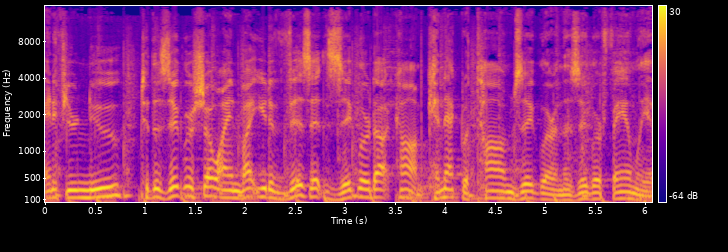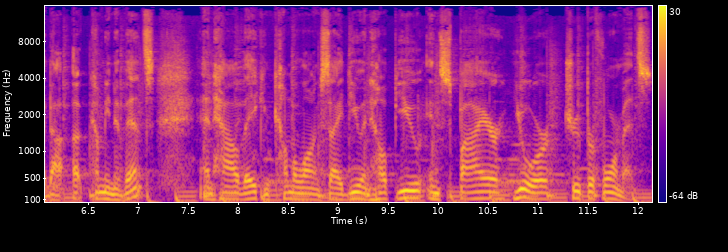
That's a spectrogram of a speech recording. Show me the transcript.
And if you're new to The Ziglar Show, I invite you to visit Ziglar.com. Connect with Tom Ziglar and the Ziglar family about upcoming events and how they can come alongside you and help you inspire your true performance.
